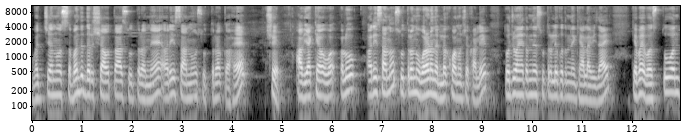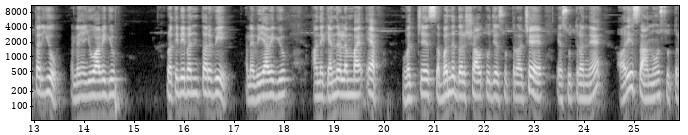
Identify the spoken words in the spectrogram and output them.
વચ્ચેનો સંબંધ દર્શાવતા સૂત્રને અરીસાનું સૂત્ર કહે છે. આ વ્યાખ્યા ઓલો અરીસાનું સૂત્રનું વર્ણન લખવાનું છે ખાલી. તો જો અહીંયા તમને સૂત્ર લખું તમને ખ્યાલ આવી જાય કે ભાઈ વસ્તુ અંતર યુ, એટલે અહીંયા યુ આવી ગયું. પ્રતિબિંબ અંતર વી, એટલે વી આવી ગયું. અને કેન્દ્ર લંબાઈ એફ વચ્ચે સંબંધ દર્શાવતું જે સૂત્ર છે, એ સૂત્રને અરીસાનું સૂત્ર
